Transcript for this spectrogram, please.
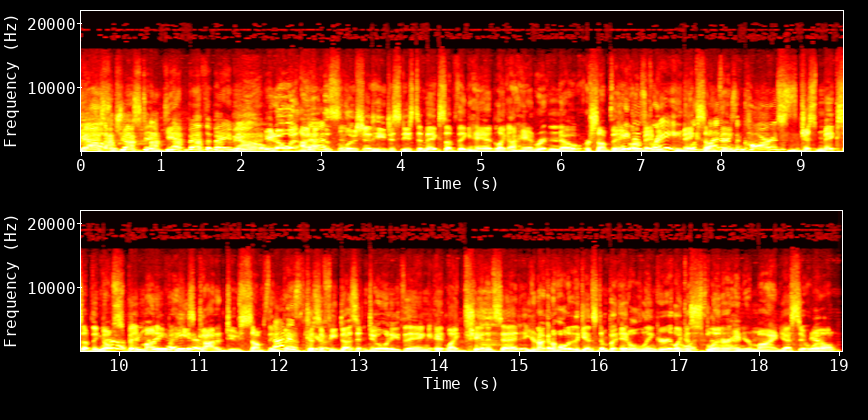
Yes, Justin, get Beth a baby. No. You know what? I have the solution. He just needs to make something hand like a handwritten note or something, He or maybe great make with something. letters and cards. Just make something. Don't spend be money, but he's got to do something, That Beth. Because if he doesn't do anything, it like Shannon said, you're not going to hold it against him, but it'll linger like No, a splinter not. in your mind. Yes, it It'll will.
